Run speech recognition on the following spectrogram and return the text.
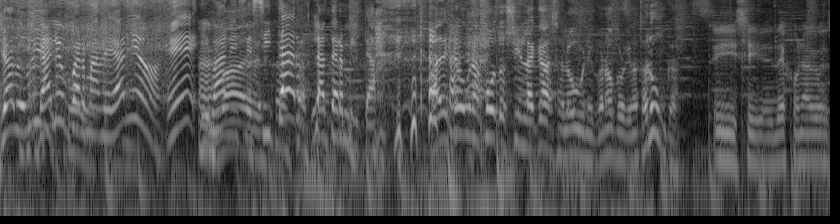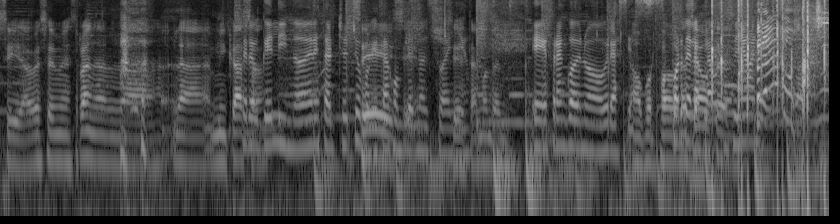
Ya lo dijo. Dale un par más de años, ¿eh? Y va a necesitar la termita. Ha dejado una foto así en la casa, lo único, ¿no? Porque no está nunca. Y sí, dejo una sí, a veces me extrañan la, la- mi casa. Pero qué lindo, deben estar chocho Sí, porque estás sí, cumpliendo el sí, sueño. están contentos. Eh, Franco, de nuevo, gracias. No, por favor, Fuerte el a aplauso, señores.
